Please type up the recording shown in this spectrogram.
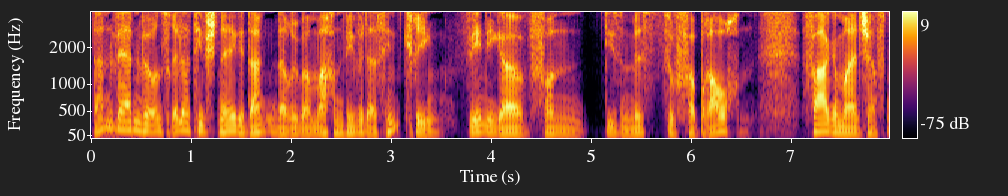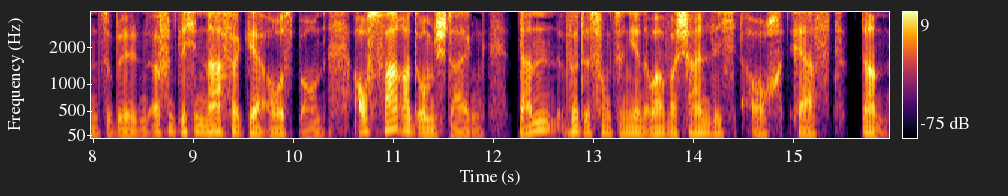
dann werden wir uns relativ schnell Gedanken darüber machen, wie wir das hinkriegen, weniger von diesen Mist zu verbrauchen, Fahrgemeinschaften zu bilden, öffentlichen Nahverkehr ausbauen, aufs Fahrrad umsteigen, dann wird es funktionieren, aber wahrscheinlich auch erst dann.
